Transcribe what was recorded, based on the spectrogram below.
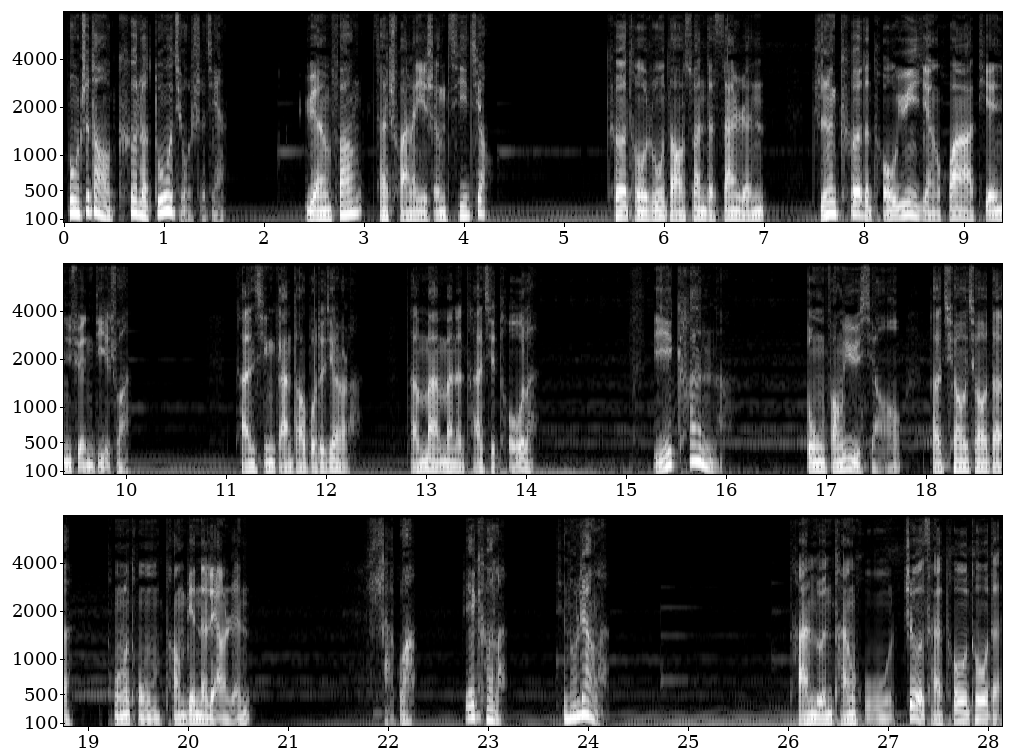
不知道磕了多久时间，远方才传来一声鸡叫。磕头如捣蒜的三人，直磕得头晕眼花、天旋地转。谭鑫感到不对劲儿了，他慢慢的抬起头来，一看呢，东方玉晓，他悄悄的捅了捅旁边的两人：“傻瓜，别磕了，天都亮了。”谭伦、谭虎这才偷偷的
